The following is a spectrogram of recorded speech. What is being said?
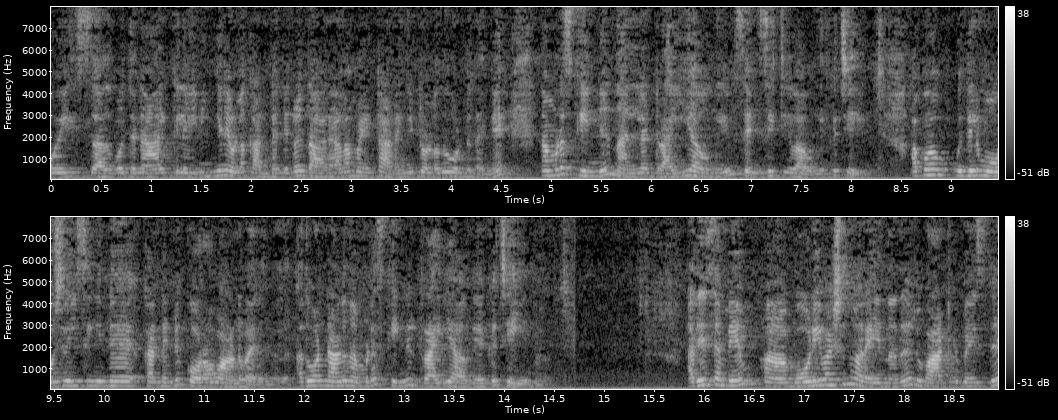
ഓയിൽസ് അതുപോലെ തന്നെ ആൽക്കലൈൻ ഇങ്ങനെയുള്ള കണ്ടന്റുകൾ ധാരാളമായിട്ട് അടങ്ങിയിട്ടുള്ളത് കൊണ്ട് തന്നെ നമ്മുടെ സ്കിന്ന് നല്ല ഡ്രൈ ആവുകയും സെൻസിറ്റീവ് ആവുകയും ഒക്കെ ചെയ്യും. അപ്പോൾ ഇതിൽ മോയ്സ്ചറൈസിങ്ങിന്റെ കണ്ടന്റ് കുറവാണ് വരുന്നത്. അതുകൊണ്ടാണ് നമ്മുടെ സ്കിന്ന് ഡ്രൈ ആവുകയൊക്കെ ചെയ്യുന്നത്. അതേസമയം ബോഡി വാഷ് എന്ന് പറയുന്നത് ഒരു വാട്ടർ ബേസ്ഡ്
